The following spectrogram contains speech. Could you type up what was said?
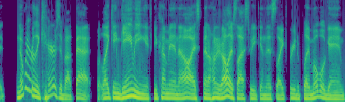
It, nobody really cares about that, but like in gaming, if you come in, oh, I spent a hundred dollars last week in this like free to play mobile game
